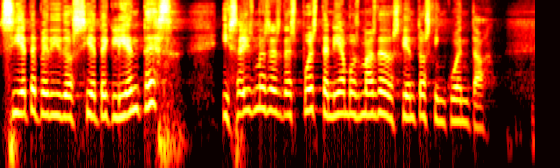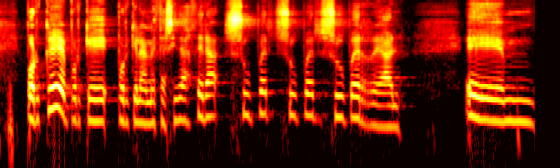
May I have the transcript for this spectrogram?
siete pedidos, siete clientes y seis meses después teníamos más de 250. ¿Por qué? Porque, la necesidad era súper, súper, súper real. Em,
